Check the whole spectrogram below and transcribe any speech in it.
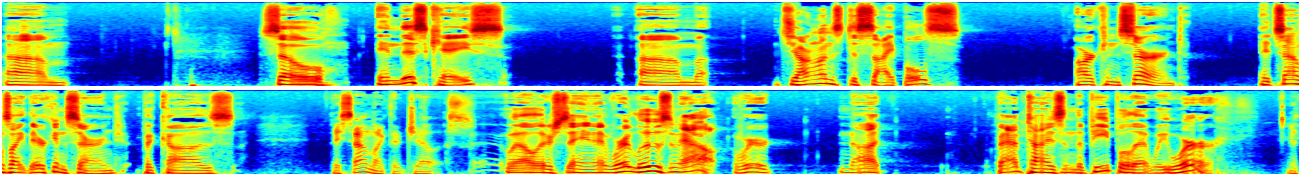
Um. So in this case, um, John's disciples are concerned. It sounds like they're concerned because They sound like they're jealous. well, they're saying we're losing out. We're not baptizing the people that we were. It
